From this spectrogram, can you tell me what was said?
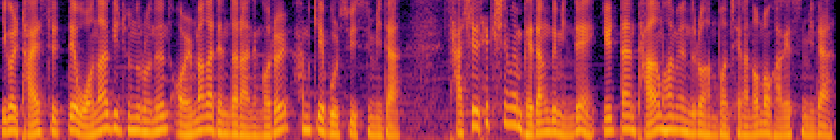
이걸 다 했을 때 원화 기준으로는 얼마가 된다라는 것을 함께 볼 수 있습니다. 사실 핵심은 배당금인데 일단 다음 화면으로 한번 제가 넘어가겠습니다.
